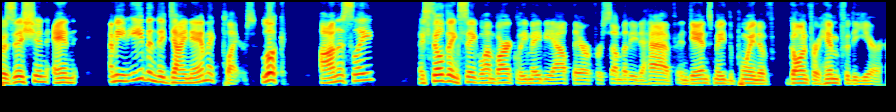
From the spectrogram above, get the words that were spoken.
position, and I mean even the dynamic players. Look, honestly, I still think Saquon Barkley may be out there for somebody to have, and Dan's made the point of going for him for the year,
